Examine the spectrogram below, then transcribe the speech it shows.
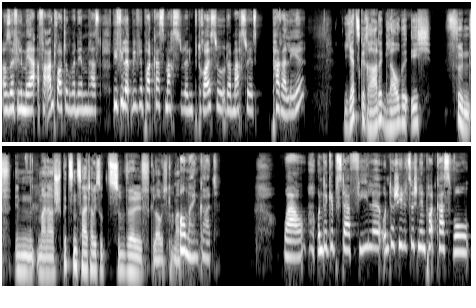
auch sehr viele mehr Verantwortung übernehmen hast. Wie viele, wie viele Podcasts machst du denn, betreust du oder machst du jetzt parallel? Jetzt gerade glaube ich fünf. In meiner Spitzenzeit habe ich so zwölf, glaube ich, gemacht. Oh mein Gott. Wow. Und da gibt's da viele Unterschiede zwischen den Podcasts, wo,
